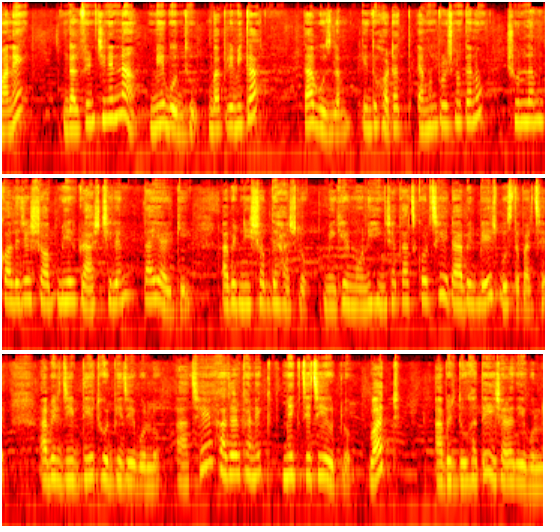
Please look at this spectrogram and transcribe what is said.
মানে? গার্লফ্রেন্ড চিনেন না? মেয়ে বন্ধু বা প্রেমিকা? তা বুঝলাম, কিন্তু হঠাৎ এমন প্রশ্ন কেন? শুনলাম কলেজের সব মেয়ের ক্রাশ ছিলেন, তাই আর কি। আবির নিঃশব্দে হাসলো, মেঘের মনে হিংসা কাজ করছে, এটা আবির বেশ বুঝতে পারছে। আবির জিভ দিয়ে ঠোঁট ভিজিয়ে বলল, আছে হাজার খানেক মেঘ চেঁচিয়ে উঠল, হোয়াট? আবির দু হাতে ইশারা দিয়ে বলল,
